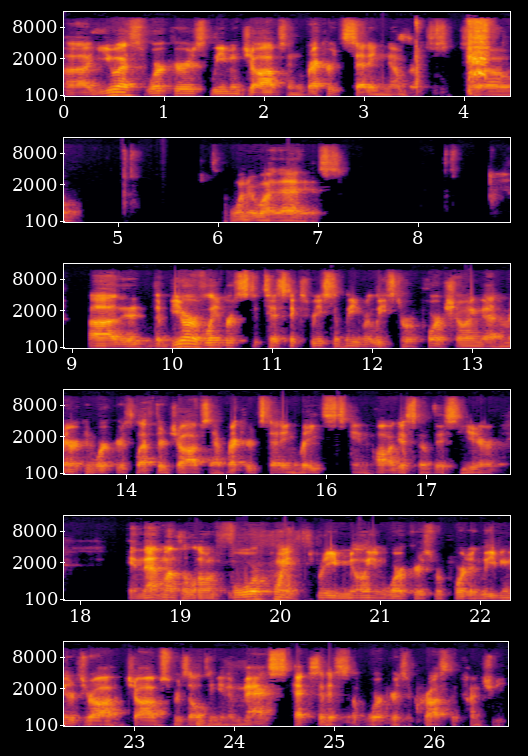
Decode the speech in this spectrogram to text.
uh, U.S. workers leaving jobs in record-setting numbers. So I wonder why that is. Uh, the, the, Bureau of Labor Statistics recently released a report showing that American workers left their jobs at record setting rates in August of this year. In that month alone, 4.3 million workers reported leaving their job, jobs, resulting in a mass exodus of workers across the country,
